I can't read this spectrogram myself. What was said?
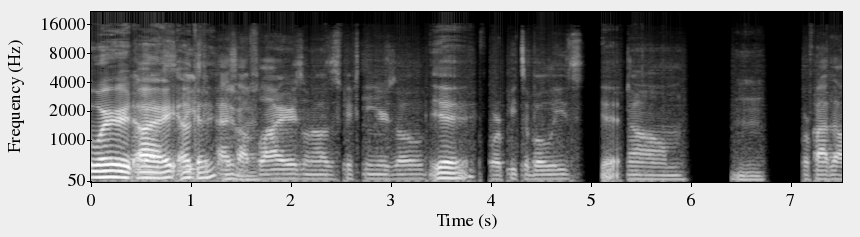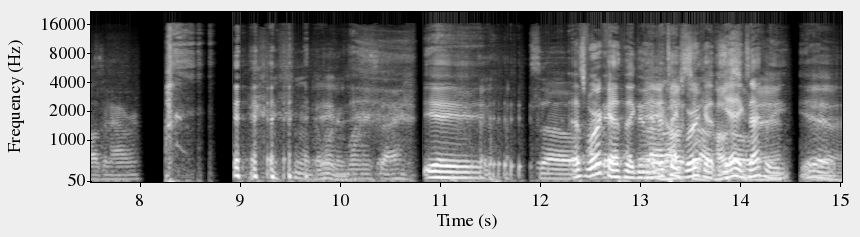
Word. When All I was- right. I used to Okay. Pass out flyers when I was 15 years old Yeah. Or Pizza Boli's. Yeah. Um, Mm. for five dollars an hour. the one Hey, in man. Morningside. yeah, yeah, yeah. So That's work did- ethic, did a man. lot It of takes work hustle. ethic. Yeah, exactly. man. Yeah.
